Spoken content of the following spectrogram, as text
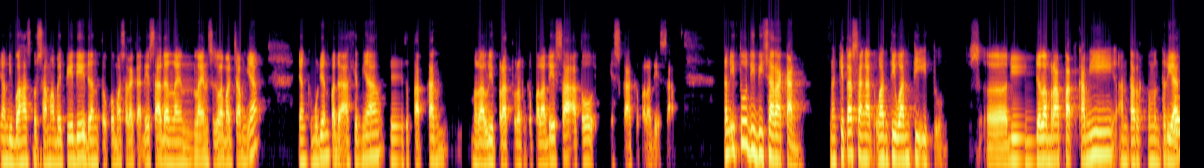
yang dibahas bersama BPD dan tokoh masyarakat desa dan lain-lain segala macamnya yang kemudian pada akhirnya ditetapkan melalui peraturan kepala desa atau SK kepala desa. Dan itu dibicarakan. Nah, kita sangat wanti-wanti itu. Eh, di dalam rapat kami antar kementerian,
